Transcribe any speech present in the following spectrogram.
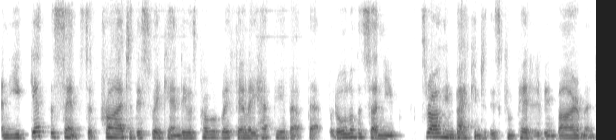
And you get the sense that prior to this weekend, he was probably fairly happy about that. But all of a sudden, you throw him back into this competitive environment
